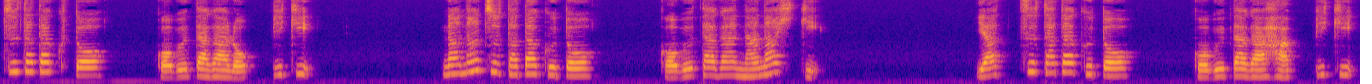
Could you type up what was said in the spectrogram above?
つ叩くと小豚が六匹。七つ叩くと小豚が七匹。八つ叩くと小豚が八匹。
